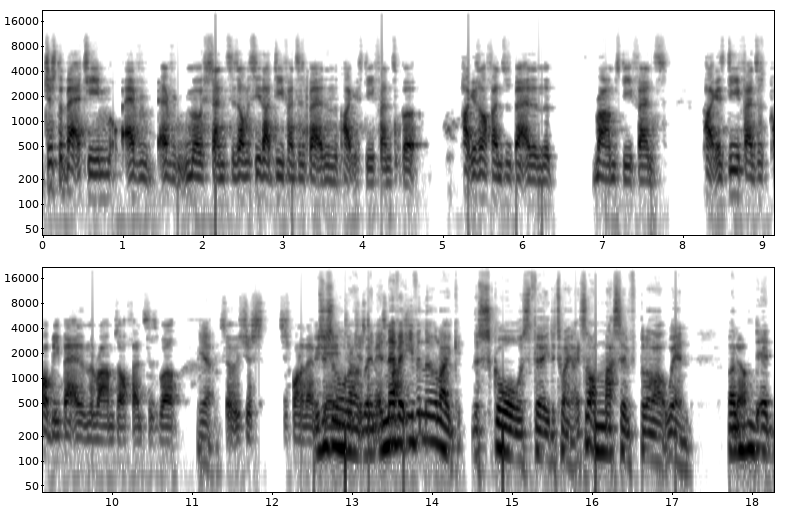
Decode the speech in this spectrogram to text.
just a better team. Every every most senses. Obviously, that defense is better than the Packers defense, but Packers offense was better than the Rams defense. Packers defense was probably better than the Rams offense as well. Yeah. So it was just just one of them. It was just an all round win. It never, even though like the score was thirty to twenty, like, it's not a massive blowout win. But No. it,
